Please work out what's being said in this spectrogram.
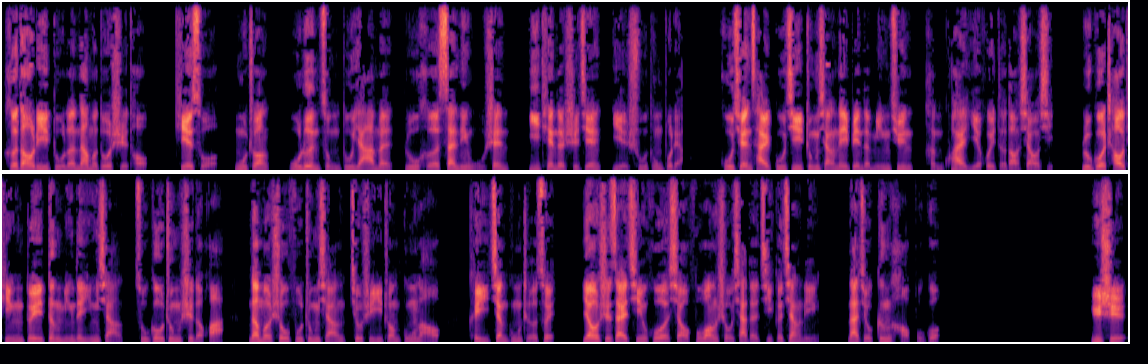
河道里堵了那么多石头、铁索、木桩，无论总督衙门如何三令五申，一天的时间也疏通不了。胡全才估计钟祥那边的明军很快也会得到消息。如果朝廷对邓明的影响足够重视的话，那么收复钟祥就是一桩功劳，可以将功折罪。要是在擒获小福王手下的几个将领，那就更好不过。于是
